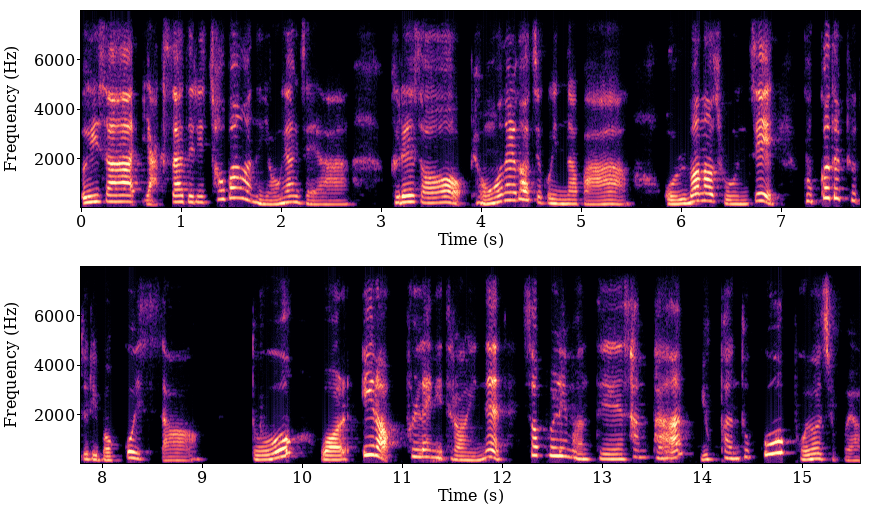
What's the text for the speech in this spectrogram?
의사, 약사들이 처방하는 영양제야. 그래서 병원을 가지고 있나 봐. 얼마나 좋은지 국가대표들이 먹고 있어. 또 월 1억 플랜이 들어있는 서플리먼트 3판, 6판도 꼭 보여주고요.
